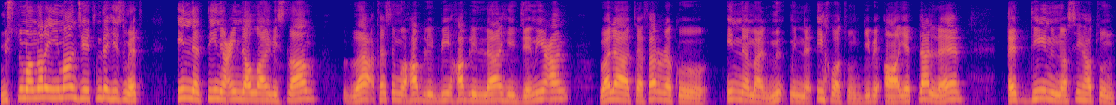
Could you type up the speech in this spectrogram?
Müslümanlara iman cihetinde hizmet. İnnet dine indallahil İslam ve tesimu habli bi hablillahi cemi'an ve la teferraku innemel müminne ihvatun gibi ayetlerle eddini nasihatun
